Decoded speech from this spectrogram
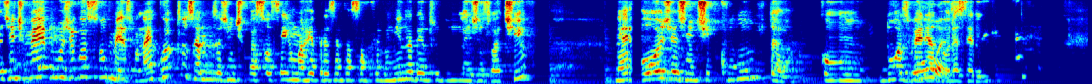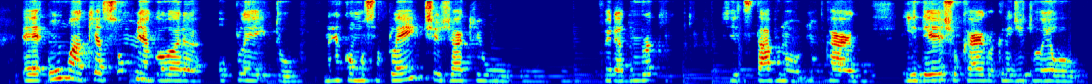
A gente vê no Mogi Guaçu mesmo, né? Quantos anos a gente passou sem uma representação feminina dentro do legislativo? Né? Hoje a gente conta com duas, duas. vereadoras eleitas, é, uma que assume agora o pleito né, como suplente, já que o, o, o vereador que que estava no, no cargo, ele deixa o cargo, acredito eu,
